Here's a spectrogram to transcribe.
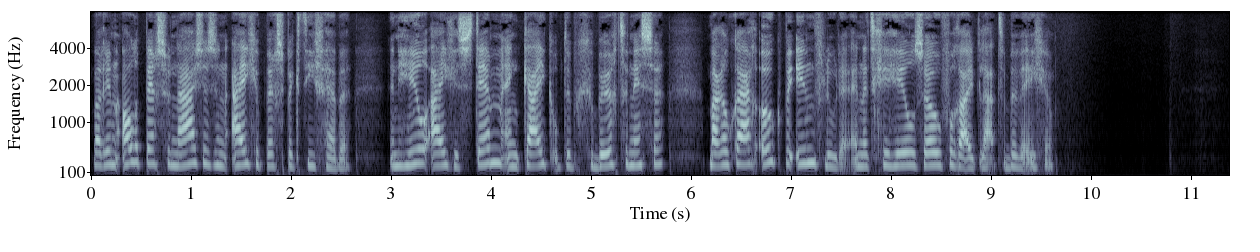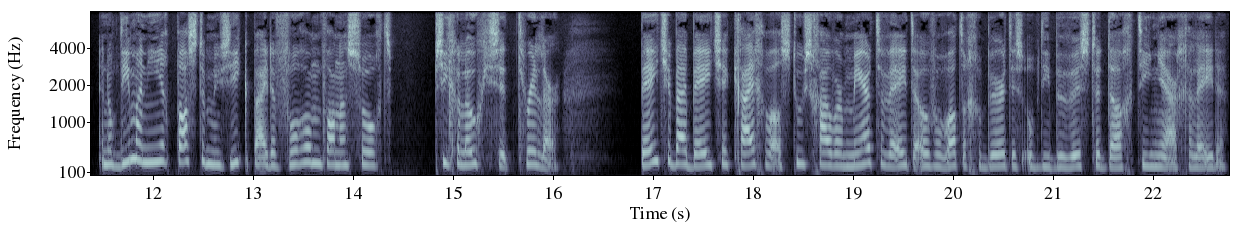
waarin alle personages een eigen perspectief hebben, een heel eigen stem en kijk op de gebeurtenissen, maar elkaar ook beïnvloeden en het geheel zo vooruit laten bewegen. En op die manier past de muziek bij de vorm van een soort psychologische thriller, Beetje bij beetje krijgen we als toeschouwer meer te weten over wat er gebeurd is op die bewuste dag tien jaar geleden.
